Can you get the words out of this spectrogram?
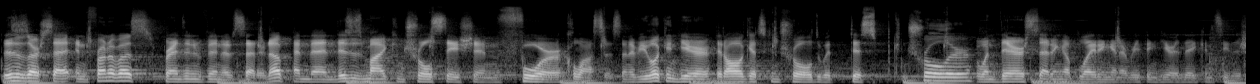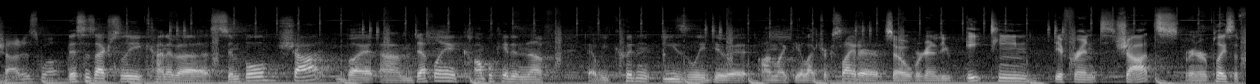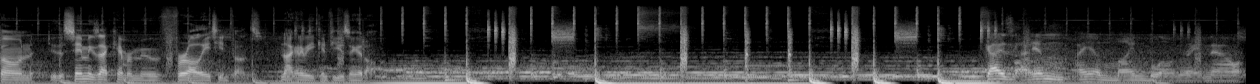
This is our set in front of us. Brandon and Vin have set it up. And then this is my control station for Colossus. And if you look in here, it all gets controlled with this controller. When they're setting up lighting and everything here, they can see the shot as well. This is actually kind of a simple shot, but um, definitely complicated enough that we couldn't easily do it on like the electric slider. So we're gonna do 18 different shots. We're gonna replace the phone, do the same exact camera move for all 18 phones. Not gonna be confusing at all. Guys, I am I am mind blown right now.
